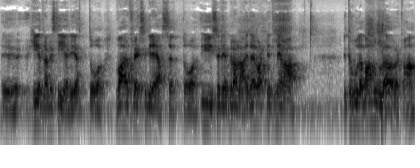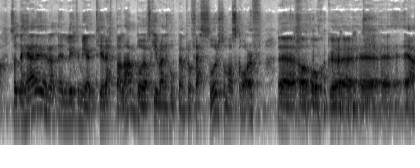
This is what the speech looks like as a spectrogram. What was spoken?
eh, Hedra mysteriet och Varför växer gräset och Yser det bralaj. Det har varit lite mera lite Hoola Bandoola över va? Så det här är ju en, en lite mer tillrättalagd och jag skriver den ihop med en professor som har scarf. Eh, och eh, eh, är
